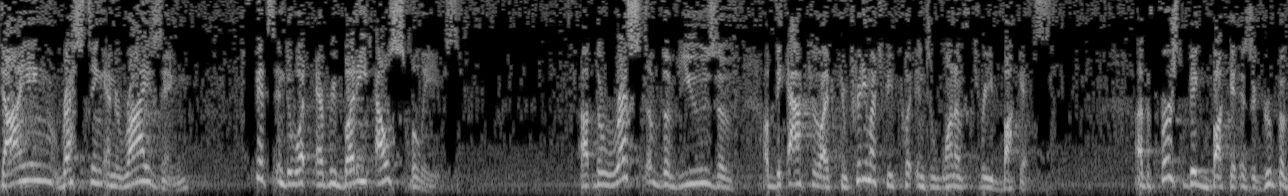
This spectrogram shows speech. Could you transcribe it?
dying, resting, and rising fits into what everybody else believes. Uh, the rest of the views of, of the afterlife can pretty much be put into one of three buckets. Uh, the first big bucket is a group of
